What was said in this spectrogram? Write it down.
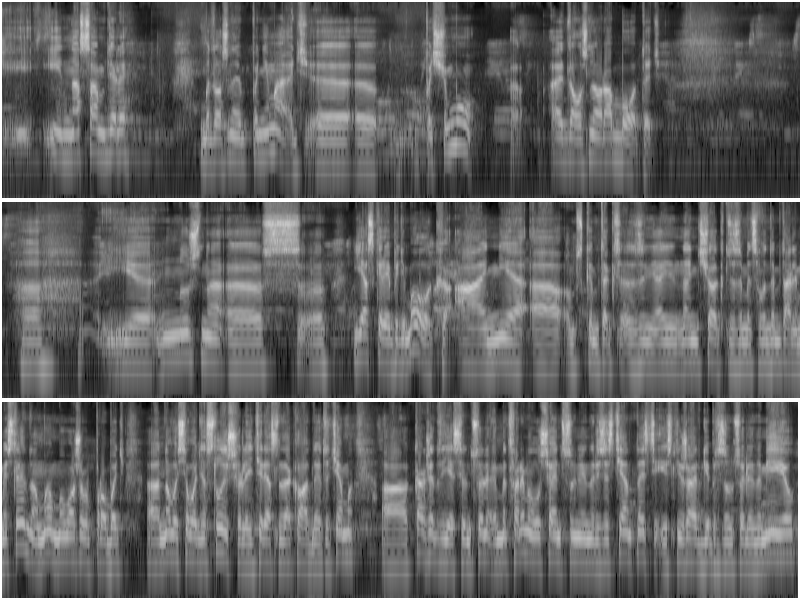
и, и на самом деле мы должны понимать, э, э, почему это должно работать. Э, и нужно... Э, я скорее эпидемиолог, а не, э, скажем так, не человек, который занимается фундаментальным исследованием. Мы, мы можем попробовать. Но вы сегодня слышали интересный доклад на эту тему. Как же это есть? Метформин улучшает инсулинорезистентность и снижает гиперинсулинемию.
